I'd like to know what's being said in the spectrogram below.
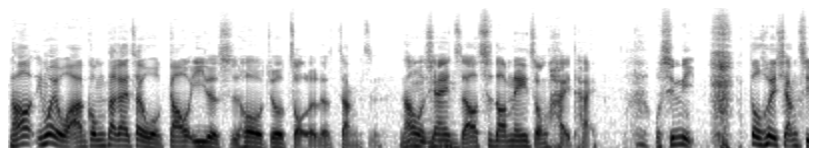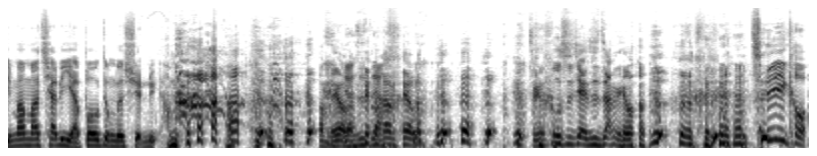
然后因为我阿公大概在我高一的时候就走了的这样子，然后我现在只要吃到那一种海苔，我心里 都会想起妈妈恰利亚波动的旋律。啊，没有了，是这样 没有了。整个故事竟然是这样，有吗？吃一口，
